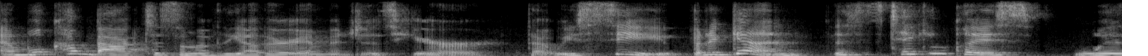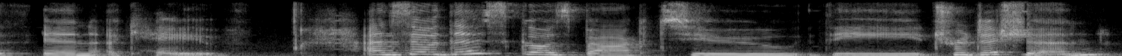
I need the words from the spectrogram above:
and we'll come back to some of the other images here that we see, but again, this is taking place within a cave. And so this goes back to the tradition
